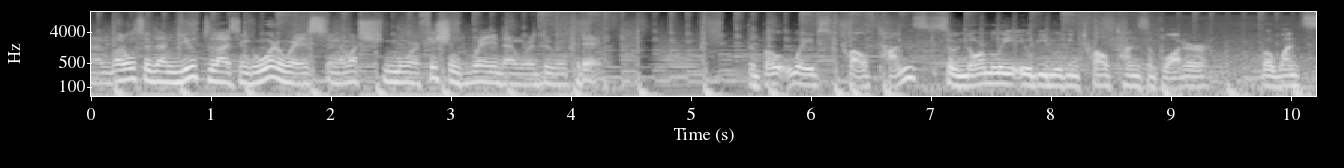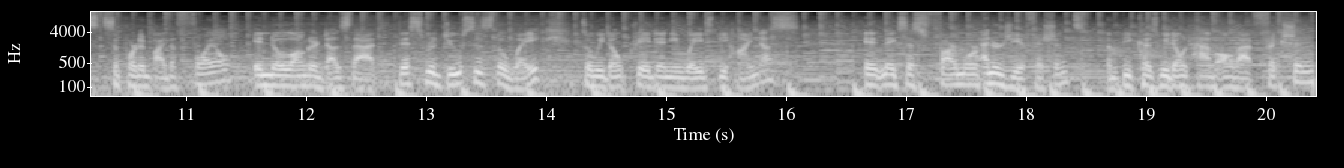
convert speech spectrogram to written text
Uh, but also then utilizing the waterways in a much more efficient way than we're doing today. The boat weighs 12 tons, so normally it would be moving 12 tons of water, but once supported by the foil, it no longer does that. This reduces the wake, so we don't create any waves behind us. It makes us far more energy efficient because we don't have all that friction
